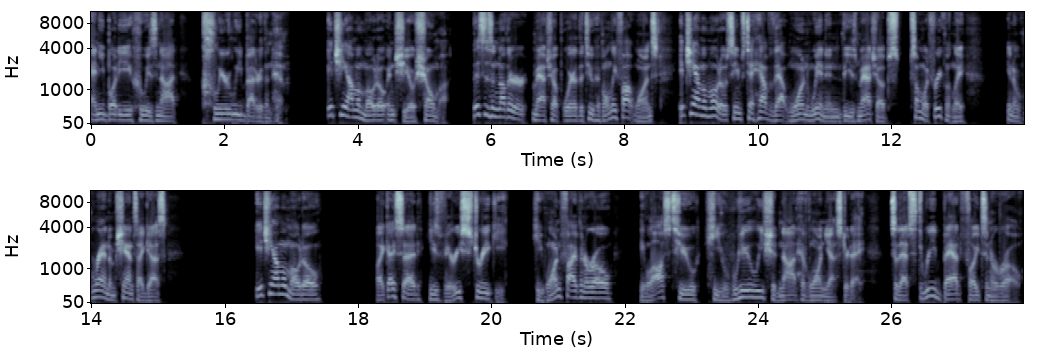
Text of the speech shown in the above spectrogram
anybody who is not clearly better than him. Ichi Yamamoto and Chiyo Shoma. This is another matchup where the two have only fought once. Ichi Yamamoto seems to have that one win in these matchups somewhat frequently. You know, random chance, I guess. Ichi Yamamoto, like I said, he's very streaky. He won five in a row. He lost two. He really should not have won yesterday. So that's three bad fights in a row.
